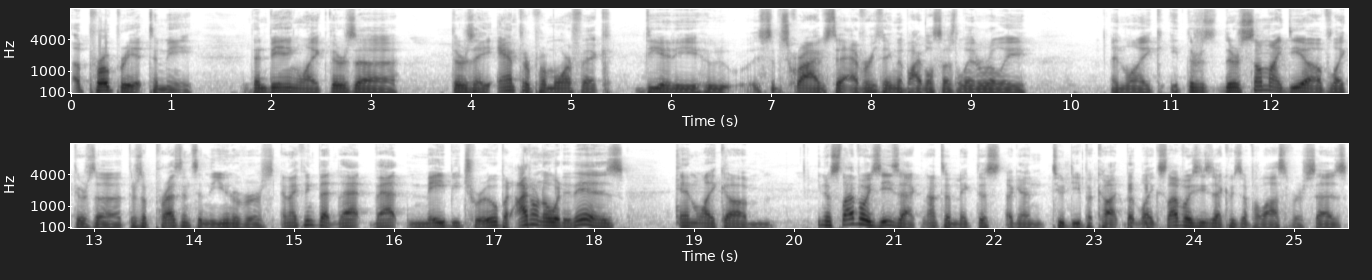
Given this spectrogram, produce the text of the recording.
appropriate to me than being like there's a there's a anthropomorphic deity who subscribes to everything the Bible says literally. And like it, there's there's some idea of like there's a there's a presence in the universe. And i think that that that may be true but i don't know what it is. And like um you know slavoj zizek not to make this again too deep a cut but like slavoj zizek who's a philosopher says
